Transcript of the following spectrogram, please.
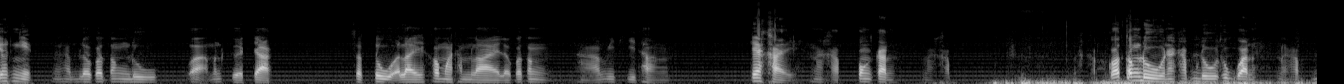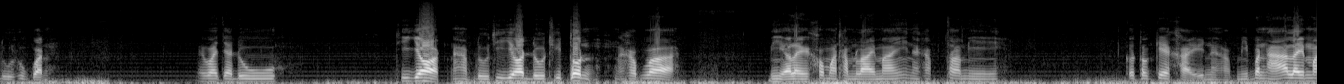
ยอดเหง็กนะครับเราก็ต้องดูว่ามันเกิดจากศัตรูอะไรเข้ามาทำลายเราก็ต้องหาวิธีทางแก้ไขนะครับ ป้องกันนะครับนะครับ ก็ต้องดูนะครับดูทุกวันนะครับ ดูทุกวัน ไม่ว่าจะดูที่ยอดนะครับ ดูที่ยอดดูที่ต้นนะครับว่ามีอะไรเข้ามาทำลายไหมนะครับ ถ้ามี ก็ต้องแก้ไขนะครับ มีปัญหาอะไรไหม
